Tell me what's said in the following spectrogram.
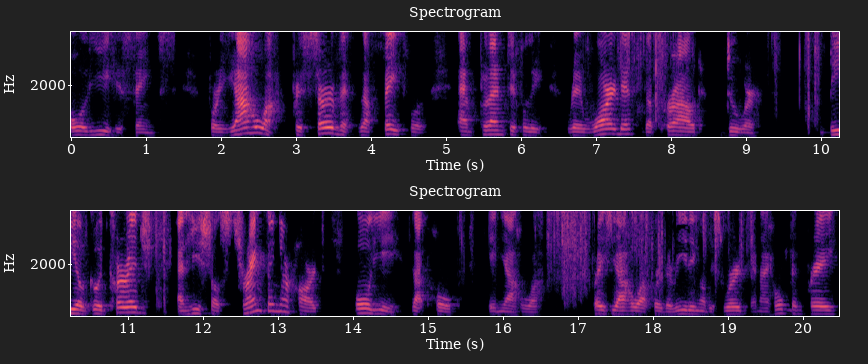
all ye his saints. For Yahweh preserveth the faithful and plentifully rewardeth the proud doer. Be of good courage, and he shall strengthen your heart, all ye that hope in Yahweh. Praise Yahweh for the reading of his word, and I hope and pray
